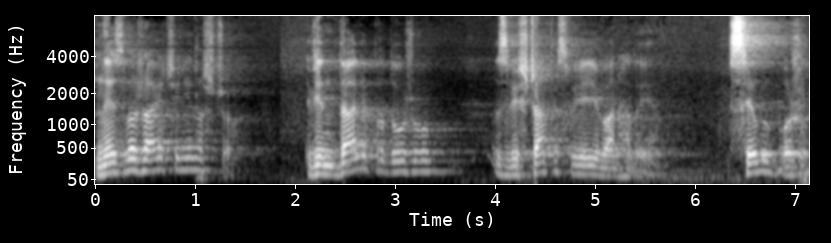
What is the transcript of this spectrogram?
незважаючи ні на що, він далі продовжував звіщати своє Євангеліє, силу Божу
